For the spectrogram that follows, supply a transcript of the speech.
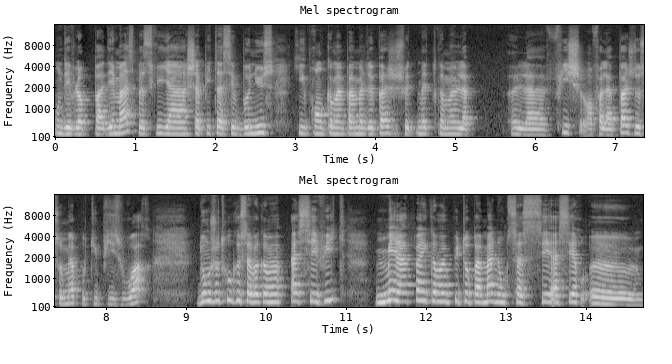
on développe pas des masses parce qu'il y a un chapitre assez bonus qui prend quand même pas mal de pages, je vais te mettre quand même la, fiche, enfin la page de sommaire pour que tu puisses voir. Donc je trouve que ça va quand même assez vite, mais la fin est quand même plutôt pas mal, donc ça s'est assez euh,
